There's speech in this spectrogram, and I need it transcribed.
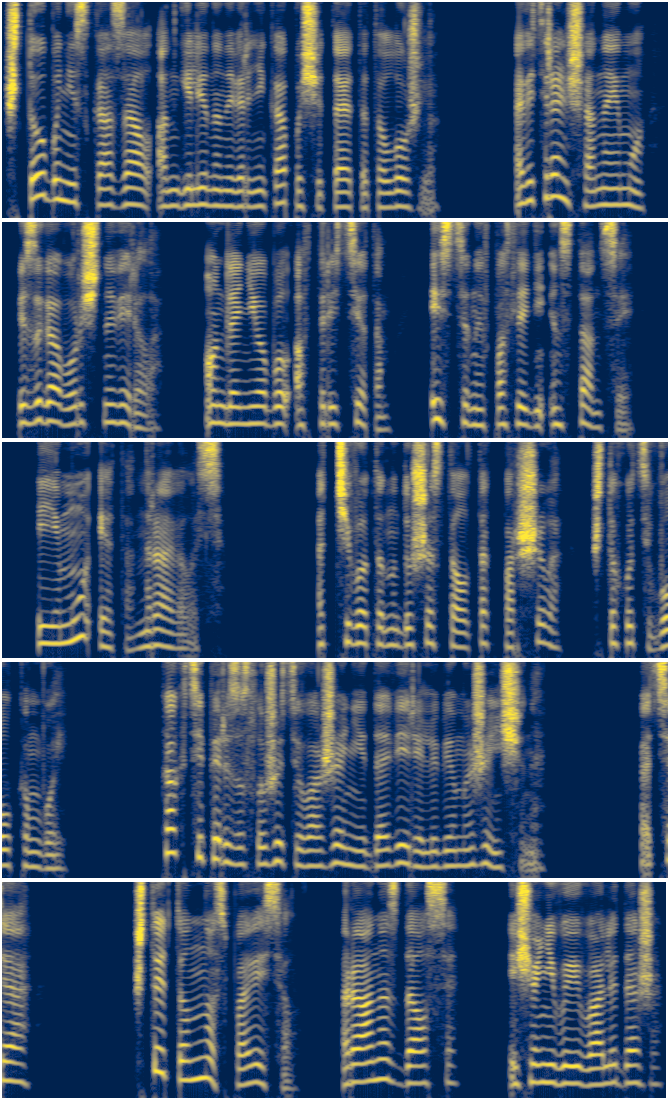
Что бы ни сказал, Ангелина наверняка посчитает это ложью. А ведь раньше она ему безоговорочно верила. Он для нее был авторитетом, истиной в последней инстанции. И ему это нравилось. От чего то на душе стало так паршиво, что хоть волком вой. Как теперь заслужить уважение и доверие любимой женщины? Хотя, что это он нос повесил? Рано сдался. Еще не воевали даже.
